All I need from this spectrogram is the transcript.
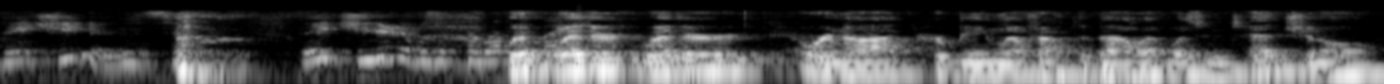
They cheated. They cheated. It was a corrupt Wh- election. Whether whether or not her being left off the ballot was intentional,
